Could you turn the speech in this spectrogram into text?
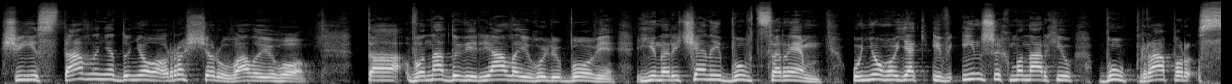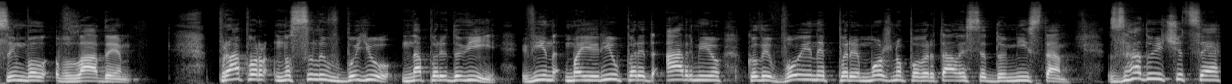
що її ставлення до нього розчарувало його. Та вона довіряла його любові. Її наречений був царем. У нього, як і в інших монархів, був прапор символ влади. Прапор носили в бою на передовій. Він майорів перед армією, коли воїни переможно поверталися до міста. Згадуючи це,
